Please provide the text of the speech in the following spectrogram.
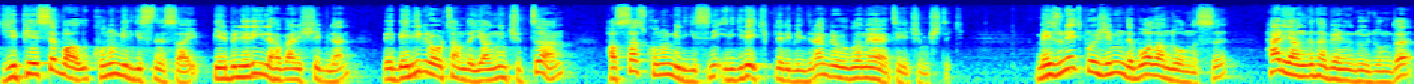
GPS'e bağlı konum bilgisine sahip birbirleriyle haberleşebilen ve belli bir ortamda yangın çıktığı an hassas konum bilgisini ilgili ekiplere bildiren bir uygulamayı hayata geçirmiştik. Mezuniyet projemin de bu alanda olması her yangın haberini duyduğumda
